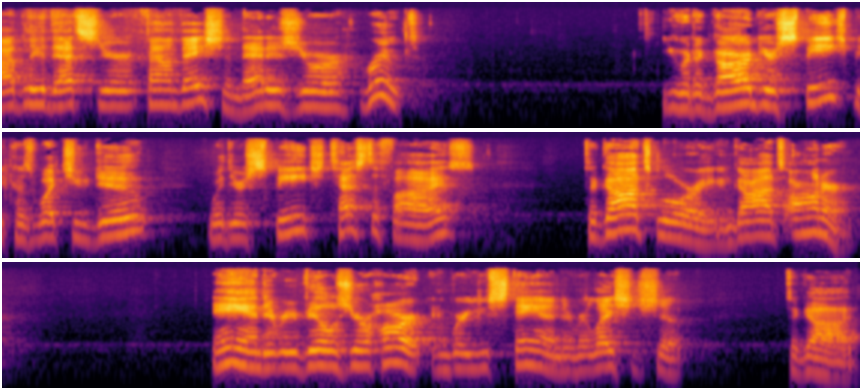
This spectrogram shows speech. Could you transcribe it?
I believe that's your foundation. That is your root. You are to guard your speech because what you do with your speech testifies to God's glory and God's honor. And it reveals your heart and where you stand in relationship to God.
